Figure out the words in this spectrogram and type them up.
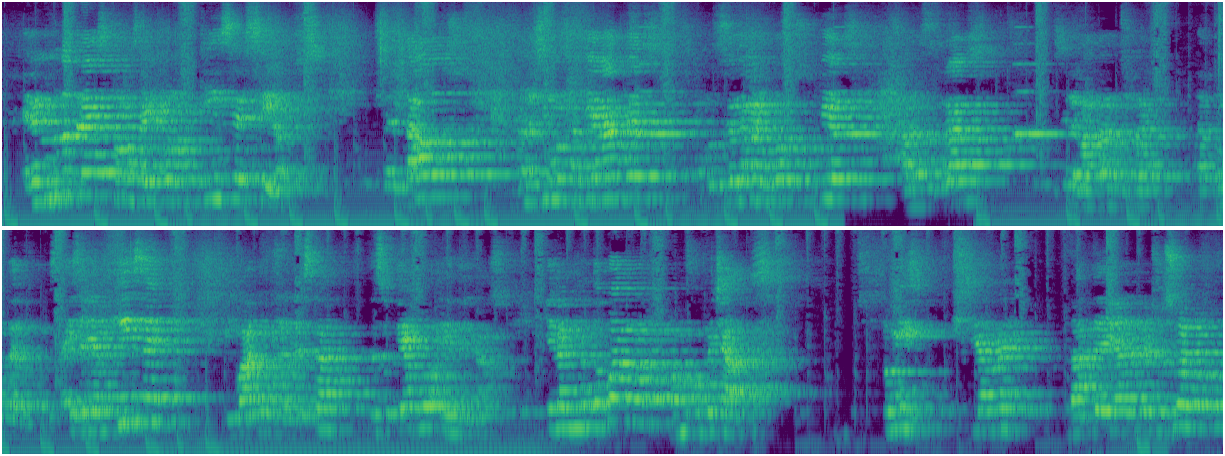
En el minuto 3 vamos a ir con 15 sit-ups. Sentados, lo hicimos también antes, en posición de mariposa sus pies, alas atrás, y se levantan a tocar los. Ahí serían 15 igual lo que le resta de su tiempo en descanso. Y en el minuto 4 vamos con pechadas. Lo mismo, siempre date ya al suelo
